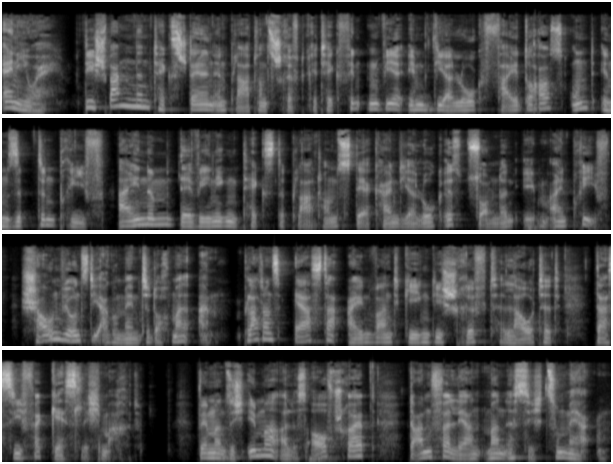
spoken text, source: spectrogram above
Anyway, die spannenden Textstellen in Platons Schriftkritik finden wir im Dialog Phaedros und im siebten Brief, einem der wenigen Texte Platons, der kein Dialog ist, sondern eben ein Brief. Schauen wir uns die Argumente doch mal an. Platons erster Einwand gegen die Schrift lautet, dass sie vergesslich macht. Wenn man sich immer alles aufschreibt, dann verlernt man es sich zu merken.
